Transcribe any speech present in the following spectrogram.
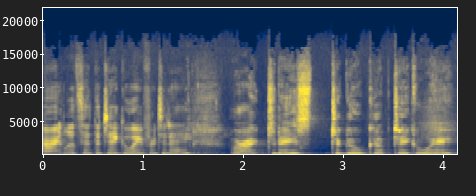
All right, let's hit the takeaway for today. All right, today's to go cup takeaway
